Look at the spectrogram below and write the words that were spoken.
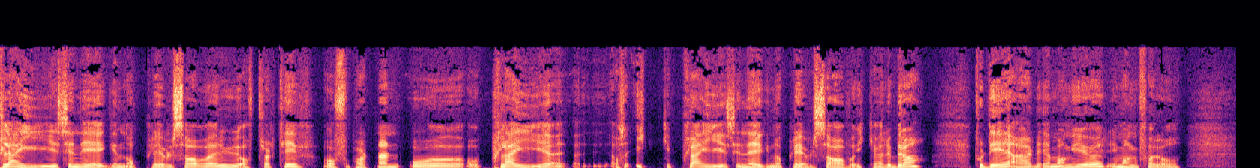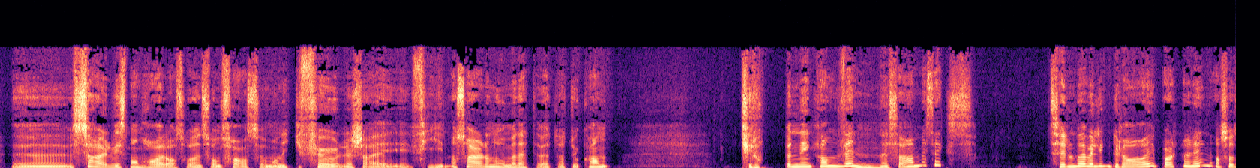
pleie sin egen opplevelse av å være uattraktiv overfor partneren, og, og pleie Altså ikke pleie sin egen opplevelse av å ikke være bra. For det er det mange gjør i mange forhold. Eh, Særlig hvis man har altså en sånn fase hvor man ikke føler seg fin. Og så er det noe med dette, vet du, at du kan Kroppen din kan venne seg av med sex. Selv om du er veldig glad i partneren din. Altså,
